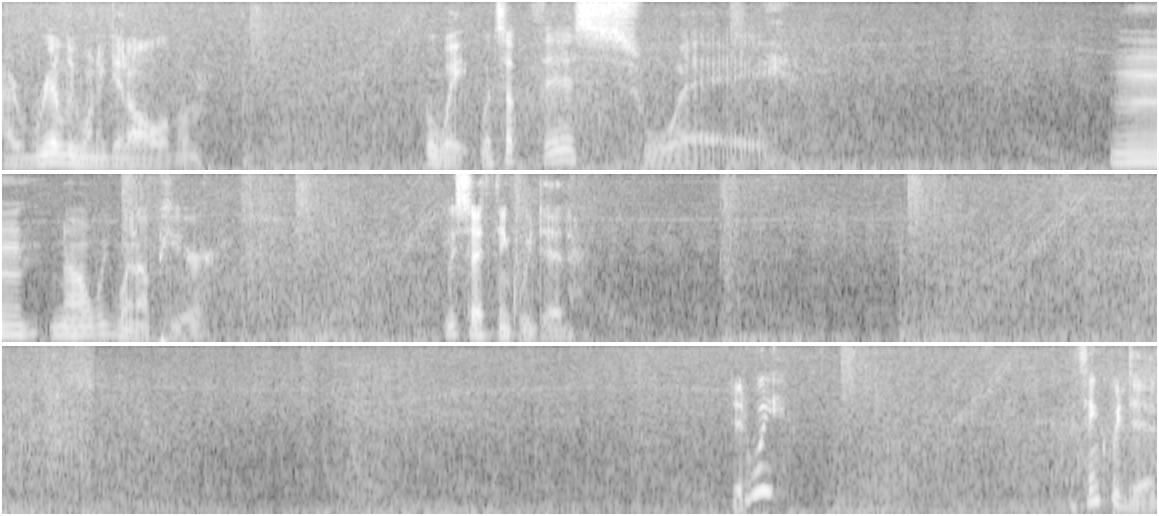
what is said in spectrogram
I really want to get all of them. Oh, wait. What's up this way? Hmm, no, we went up here. At least I think we did. Did we? I think we did.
